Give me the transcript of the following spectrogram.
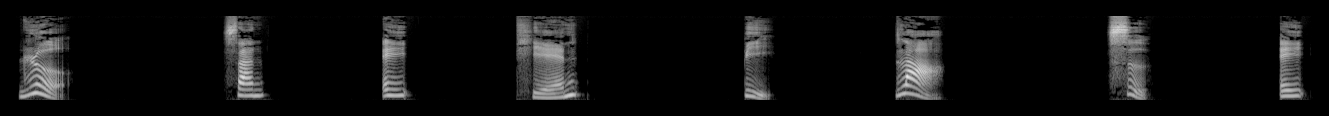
热三 A 甜 B 辣四 A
